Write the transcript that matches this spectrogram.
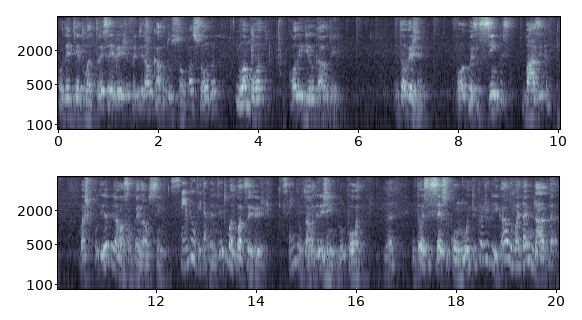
onde ele tinha tomado três cervejas, foi tirar o carro do sol para a sombra e uma moto colidiu no carro dele. Então veja, foi uma coisa simples, básica, mas que poderia virar uma ação penal, sim. Sem dúvida. Ele tinha tomado quatro cervejas. Sem dúvida. Estava dirigindo, não pode. Né? Então esse senso comum é que prejudica. Ah, não vai dar em nada.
